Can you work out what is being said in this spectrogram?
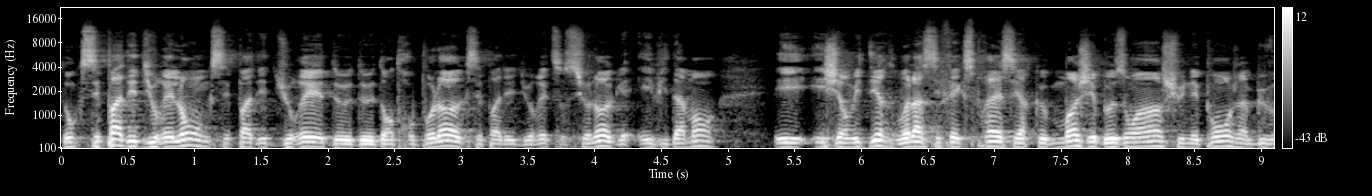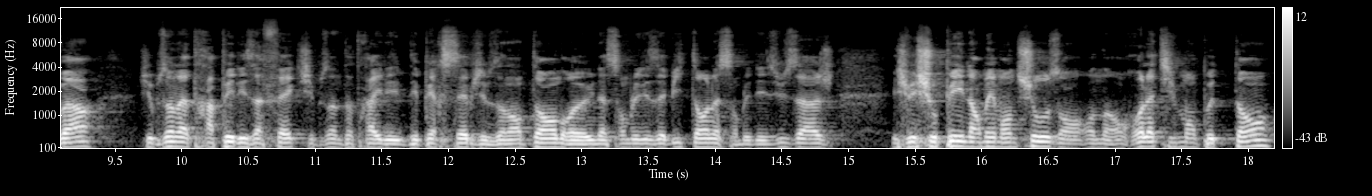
Donc, c'est pas des durées longues, c'est pas des durées de- de- d'anthropologue, c'est pas des durées de sociologue, évidemment. Et, et j'ai envie de dire, voilà, c'est fait exprès. C'est-à-dire que moi, j'ai besoin, je suis une éponge, un buvard. J'ai besoin d'attraper des affects, j'ai besoin travail des, des percepts, j'ai besoin d'entendre une assemblée des habitants, l'assemblée des usages. Et je vais choper énormément de choses en, en- en relativement peu de temps,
